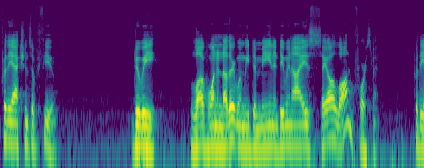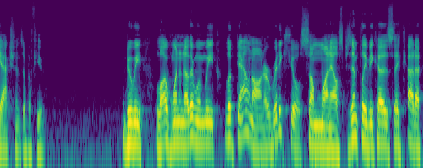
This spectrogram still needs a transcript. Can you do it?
for the actions of a few? Do we love one another when we demean and demonize, say, all law enforcement for the actions of a few? Do we love one another when we look down on or ridicule someone else simply because they've got a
